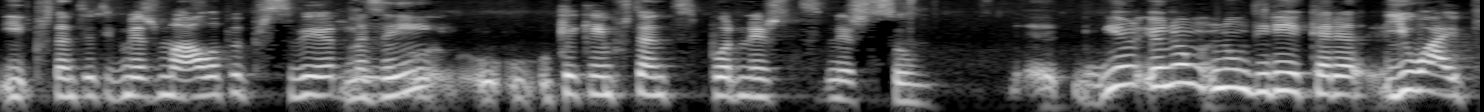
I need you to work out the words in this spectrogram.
e portanto eu tive mesmo uma aula para perceber mas aí, o, o, o que é que é importante pôr neste, neste sumo. Eu, eu não, não diria que era. E o hype,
